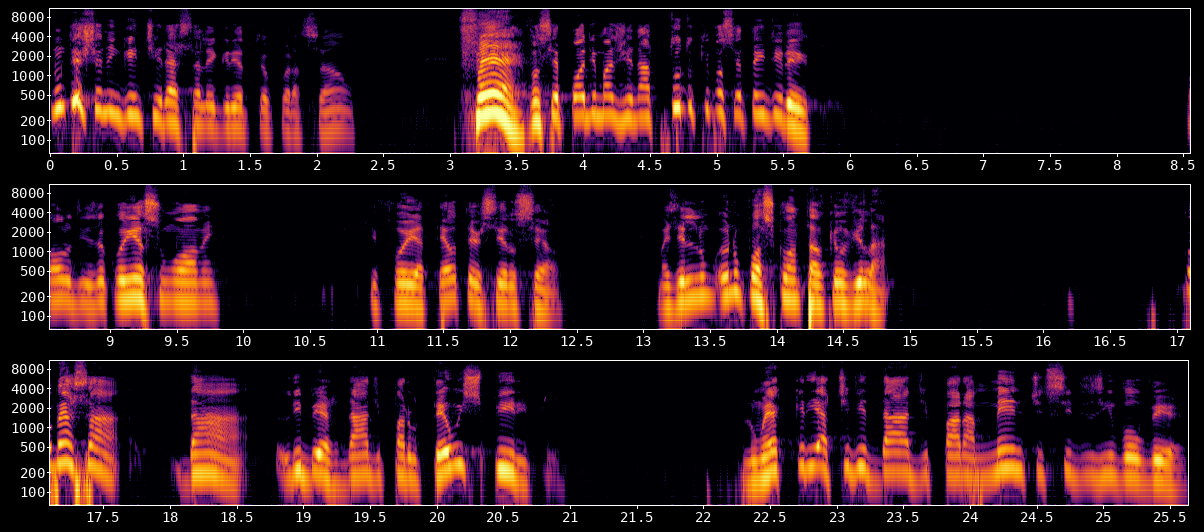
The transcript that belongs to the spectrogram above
Não deixa ninguém tirar essa alegria do teu coração. Fé, você pode imaginar tudo que você tem direito. Paulo diz: Eu conheço um homem que foi até o terceiro céu, mas ele não, eu não posso contar o que eu vi lá. Começa a dar liberdade para o teu espírito. Não é criatividade para a mente se desenvolver.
